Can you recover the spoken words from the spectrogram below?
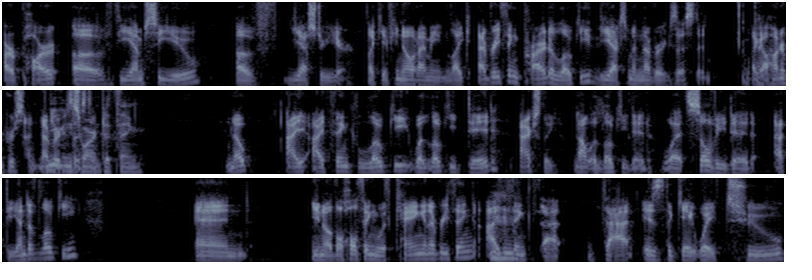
are part of the MCU of yesteryear. Like, if you know what I mean. Like everything prior to Loki, the X Men never existed. Like Okay. 100 percent never Mutants existed. weren't a thing. Nope. I, I think Loki, what Loki did, actually, not what Loki did, what Sylvie did at the end of Loki, and, you know, the whole thing with Kang and everything, I Mhm. think that that is the gateway to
